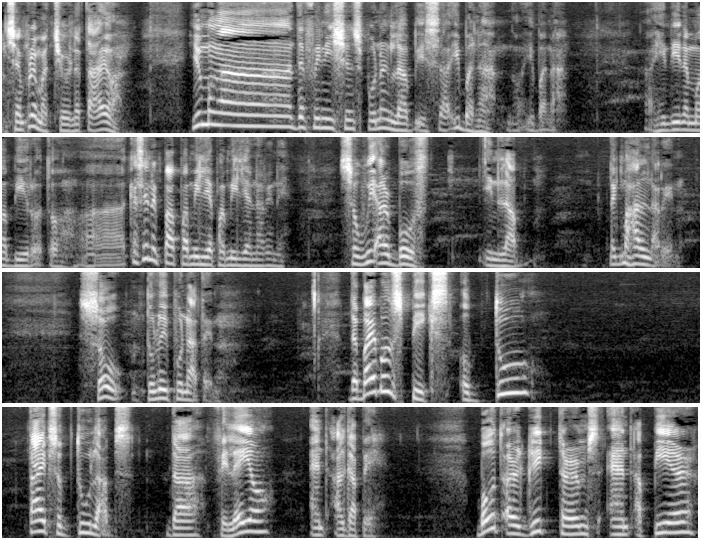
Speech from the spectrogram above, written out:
siyempre mature na tayo. Yung mga definitions po ng love is uh, iba na, no? Iba na. Uh, hindi na mga biro to. Uh, kasi nagpapamilya-pamilya na rin eh. So we are both in love. Nagmahal na rin. So, tuloy po natin. The Bible speaks of two types of two loves, the phileo and agape. Both are Greek terms and appear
